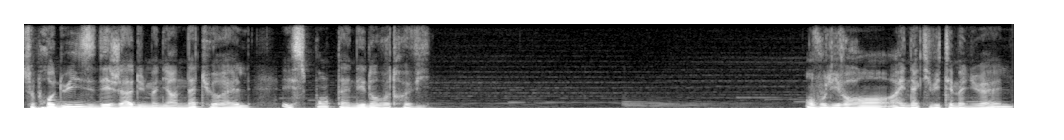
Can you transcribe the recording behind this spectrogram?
se produisent déjà d'une manière naturelle et spontanée dans votre vie. En vous livrant à une activité manuelle,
